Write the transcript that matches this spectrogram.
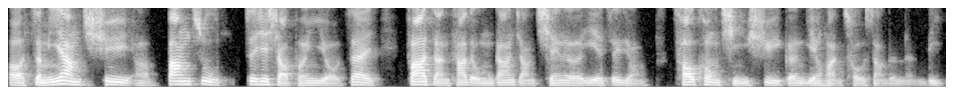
哦、呃，怎么样去啊、呃、帮助这些小朋友在发展他的我们刚刚讲前额叶这种操控情绪跟延缓酬赏的能力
